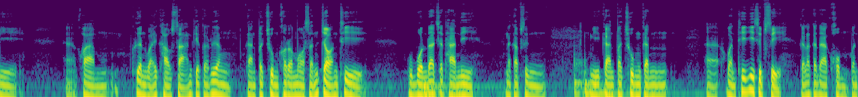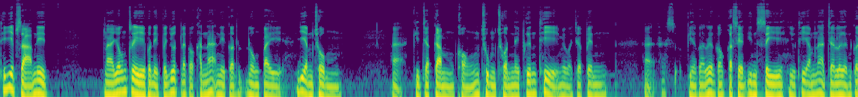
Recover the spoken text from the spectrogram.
มีความเคลื่อนไหวข่าวสารเกี่ยวกับเรื่องการประชุมครมสัญจรที่อุบลราชธานีนะครับ ซึ่งมีการประชุมกันวันที่ 24 กรกฎาคม วันที่ 23 นี่ นายกตรีพลเอกประยุทธ์และก็คณะนี่ก็ลงไปเยี่ยมชมกิจกรรมของชุมชนในพื้นที่ไม่ว่าจะเป็นเกี่ยวกับเรื่องของเกษตรอินทรีย์อยู่ที่อำนาจเจริญก็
